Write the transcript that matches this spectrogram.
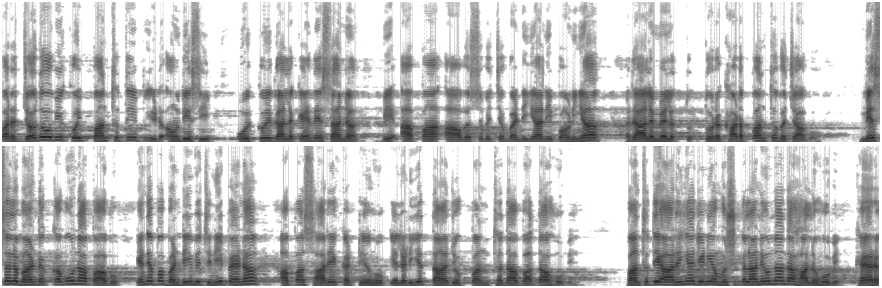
ਪਰ ਜਦੋਂ ਵੀ ਕੋਈ ਪੰਥ ਤੇ ਭੀੜ ਆਉਂਦੀ ਸੀ, ਉਹ ਇੱਕੋ ਹੀ ਗੱਲ ਕਹਿੰਦੇ ਸਨ ਵੀ ਆਪਾਂ ਆਪਸ ਵਿੱਚ ਵੰਡੀਆਂ ਨਹੀਂ ਪਾਉਣੀਆਂ। ਰਲ ਮਿਲ ਤੁ- ਤੁਰ ਖੜ ਪੰਥ ਬਚਾਵੋ। ਮਿਸਲ ਵੰਡ ਕਬੂ ਨਾ ਪਾਵੋ। ਕਹਿੰਦੇ ਆਪਾਂ ਵੰਡੀ ਵਿੱਚ ਨਹੀਂ ਪੈਣਾ, ਆਪਾਂ ਸਾਰੇ ਇਕੱਠੇ ਹੋ ਕੇ ਲੜੀਏ ਤਾਂ ਜੋ ਪੰਥ ਦਾ ਵਾਧਾ ਹੋਵੇ। ਪੰਥ ਤੇ ਆ ਰਹੀਆਂ ਜਿਹੜੀਆਂ ਮੁਸ਼ਕਲਾਂ ਨੇ, ਉਹਨਾਂ ਦਾ ਹੱਲ ਹੋਵੇ। ਖੈਰ,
